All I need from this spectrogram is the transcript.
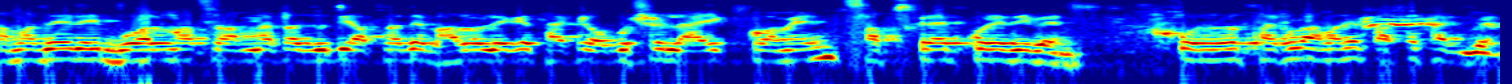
আমাদের এই বোয়াল মাছ রান্নাটা যদি আপনাদের ভালো লেগে থাকে, অবশ্যই লাইক কমেন্ট সাবস্ক্রাইব করে দিবেন। অনুরোধ থাকল আমাদের পাশে থাকবেন।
